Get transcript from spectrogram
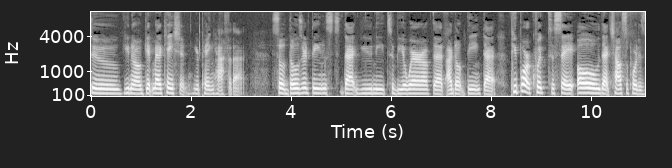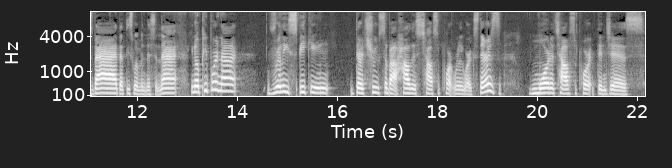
to, you know, get medication, you're paying half of that. So those are things that you need to be aware of that I don't think that people are quick to say, "Oh, that child support is bad, that these women this and that." You know, people are not really speaking their truths about how this child support really works. There's more to child support than just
